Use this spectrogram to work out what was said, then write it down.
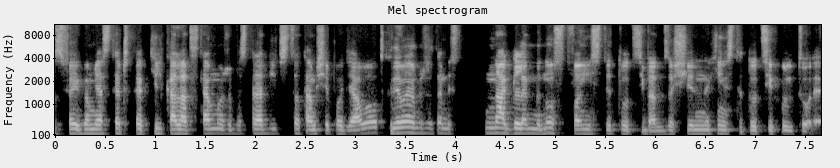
swojego miasteczka kilka lat temu, żeby sprawdzić, co tam się podziało, odkryłem, że tam jest nagle mnóstwo instytucji, bardzo silnych instytucji kultury.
